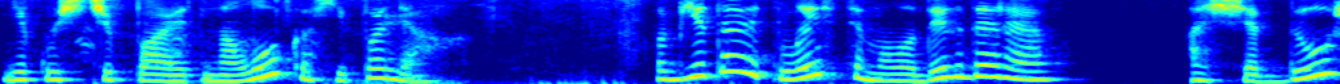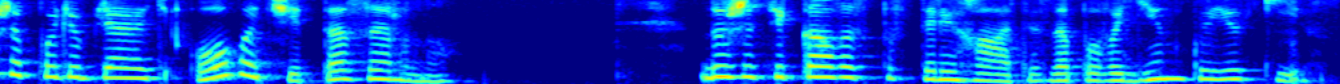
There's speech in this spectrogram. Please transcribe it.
яку щипають на луках і полях. Об'їдають листя молодих дерев, а ще дуже полюбляють овочі та зерно. Дуже цікаво спостерігати за поведінкою кіз.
